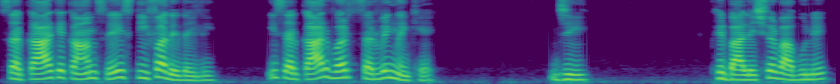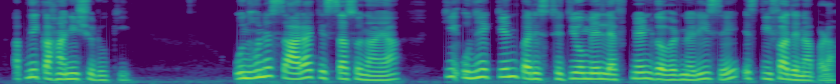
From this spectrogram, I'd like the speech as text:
सरकार के काम से इस्तीफा दे दैली ये सरकार वर्थ सर्विंग नहीं खे। जी। फिर बालेश्वर बाबू ने अपनी कहानी शुरू की। उन्होंने सारा किस्सा सुनाया कि उन्हें किन परिस्थितियों में लेफ्टिनेंट गवर्नरी से इस्तीफ़ा देना पड़ा।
